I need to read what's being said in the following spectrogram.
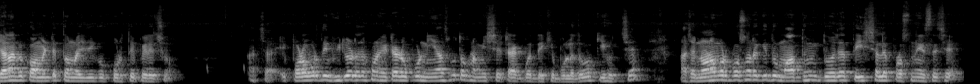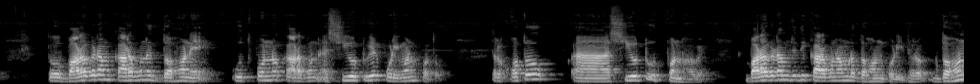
জানাবে কমেন্টে তোমরা যদি করতে পেরেছ। আচ্ছা এই পরবর্তী ভিডিওটা যখন এটার উপর নিয়ে আসব, তখন আমি সেটা একবার দেখে বলে দেবো কি হচ্ছে। আচ্ছা ন নম্বর প্রশ্নটা কিন্তু মাধ্যমিক দু হাজার তেইশ সালে প্রশ্ন এসেছে। তো বারো গ্রাম কার্বনের দহনে উৎপন্ন কার্বন সিও টু এর পরিমাণ কত? তাহলে কত সিও টু উৎপন্ন হবে? বারো গ্রাম যদি কার্বন আমরা দহন করি, ধরো, দহন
